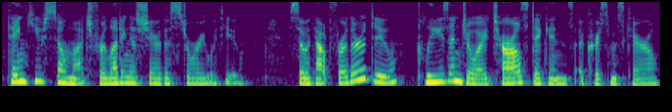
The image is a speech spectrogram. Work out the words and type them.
Thank you so much for letting us share this story with you. So, without further ado, please enjoy Charles Dickens' A Christmas Carol.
